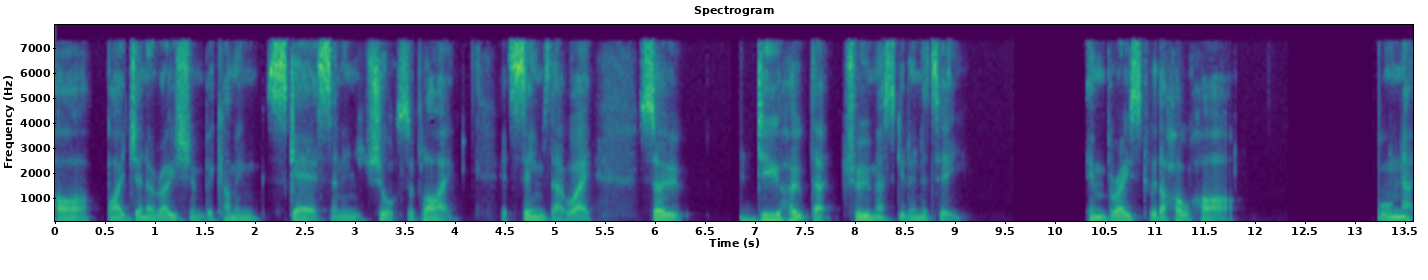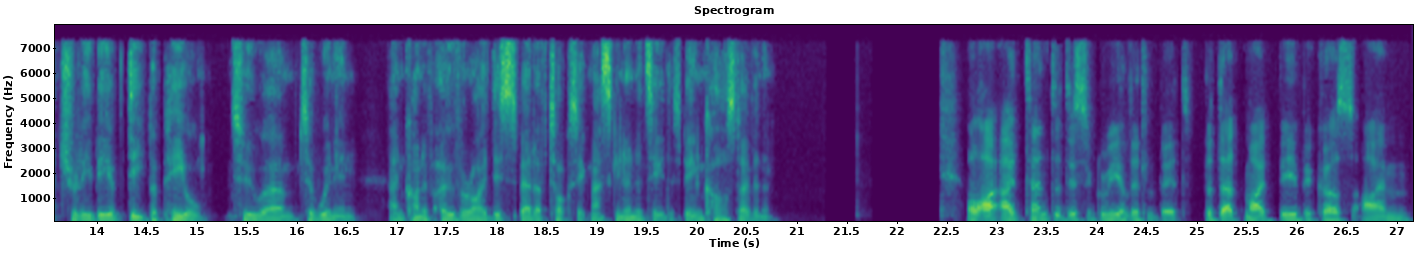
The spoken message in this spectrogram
are by generation becoming scarce and in short supply it seems that way so do you hope that true masculinity embraced with a whole heart will naturally be of deep appeal to um, to women and kind of override this spell of toxic masculinity that's being cast over them. Well, I, I tend to disagree a little bit, but that might be because I'm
